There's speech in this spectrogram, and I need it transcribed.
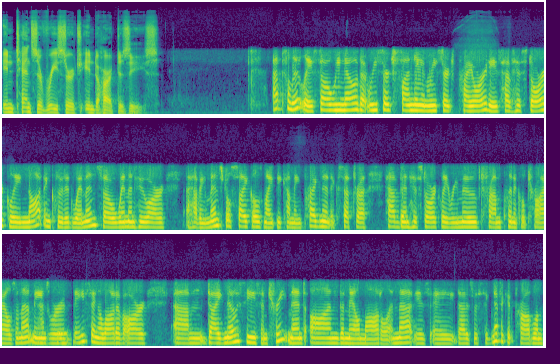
intensive research into heart disease. Absolutely. So we know that research funding and research priorities have historically not included women. So women who are having menstrual cycles, might be coming pregnant, etc., have been historically removed from clinical trials, and that means Absolutely. we're basing a lot of our um, diagnoses and treatment on the male model, and that is a that is a significant problem.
